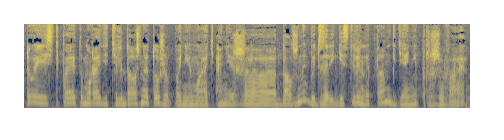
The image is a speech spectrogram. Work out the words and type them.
То есть, поэтому родители должны тоже понимать, они же должны быть зарегистрированы там, где они проживают.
